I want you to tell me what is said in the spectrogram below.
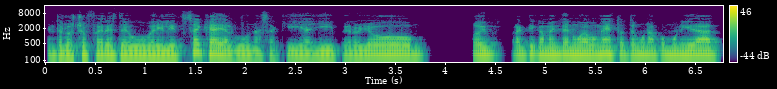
entre los choferes de Uber y Lyft. Sé que hay algunas aquí y allí, pero yo soy prácticamente nuevo en esto, tengo una comunidad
